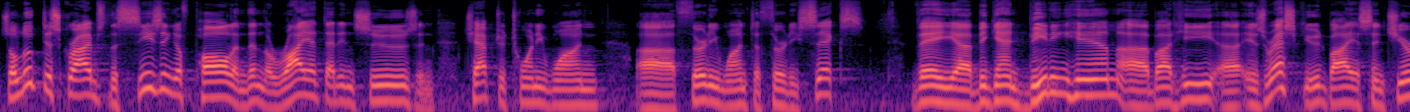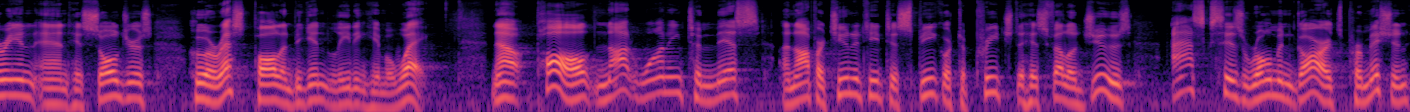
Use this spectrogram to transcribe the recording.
So Luke describes the seizing of Paul and then the riot that ensues in chapter 21, uh, 31 to 36. They uh, began beating him, uh, but he uh, is rescued by a centurion and his soldiers who arrest Paul and begin leading him away. Now, Paul, not wanting to miss an opportunity to speak or to preach to his fellow Jews, asks his Roman guards permission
